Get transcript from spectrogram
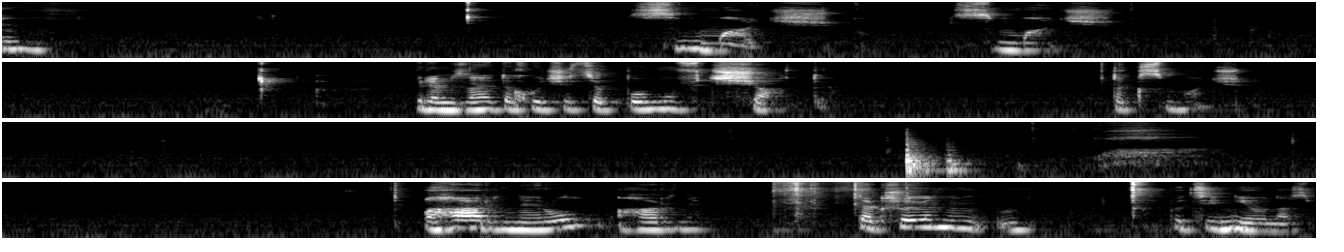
М. Смачно. Смачно. Прям, знаєте, хочеться помовчати. Так смачно. Гарний рол, гарний. Так, що він по ціні у нас?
